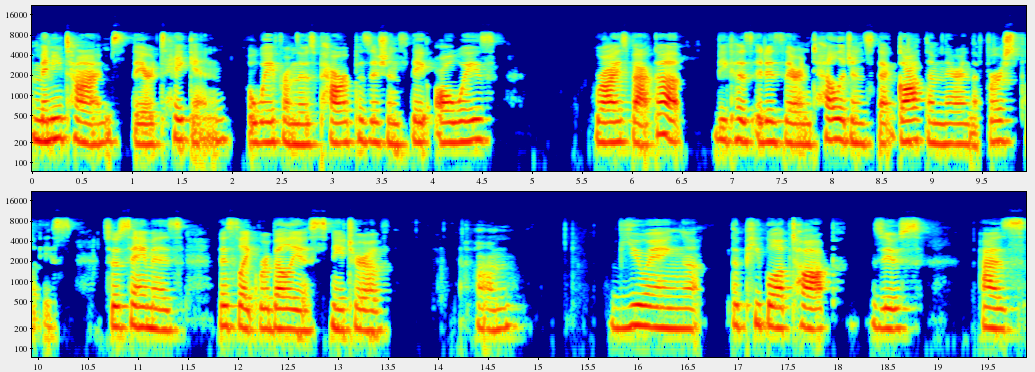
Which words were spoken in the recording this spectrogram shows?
many times they are taken away from those power positions, they always rise back up because it is their intelligence that got them there in the first place. So same as this like rebellious nature of um, viewing the people up top, Zeus, as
